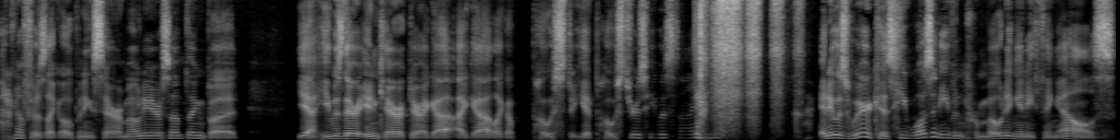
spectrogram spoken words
I don't know if it was like opening ceremony or something, but yeah, he was there in character. I got I got like a poster. He had posters he was signing, and it was weird because he wasn't even promoting anything else.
